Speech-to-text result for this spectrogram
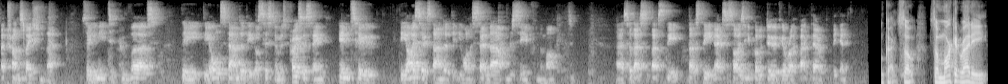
a translation there. So you need to convert the the old standard that your system is processing into the ISO standard that you want to send out and receive from the market. Uh, so that's that's the that's the exercise that you've got to do if you're right back there at the beginning. Okay, so so market ready,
